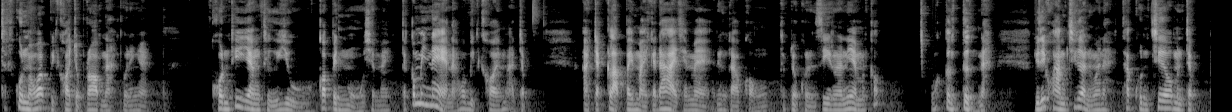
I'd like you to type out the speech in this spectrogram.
ถ้าคุณมองว่าบิตคอยจบรอบนะพูดง่ายคนที่ยังถืออยู่ก็เป็นหมูใช่ไหม แต่ก็ไม่แน่นะว่าบิตคอยมันอาจจะอาจจะกลับไปใหม่ก็ได้ใช่ไหมเรื่องราวของคริปโตเคอเรนซีนั้นเนี่ยมันก็ว่ากึ่งกึ่งนะอยู่ที่ความเชื่อว่านะถ้าคุณเชื่อว่ามันจะไป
